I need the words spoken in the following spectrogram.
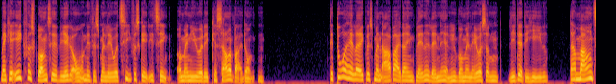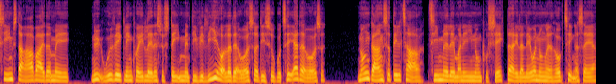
Man kan ikke få Scrum til at virke ordentligt, hvis man laver 10 forskellige ting, og man i øvrigt ikke kan samarbejde om den. Det dur heller ikke, hvis man arbejder i en blandet landhandel, hvor man laver sådan lidt af det hele. Der er mange teams, der arbejder med ny udvikling på et eller andet system, men de vedligeholder det også, og de supporterer det også. Nogle gange så deltager teammedlemmerne i nogle projekter, eller laver nogle ad hoc ting og sager.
